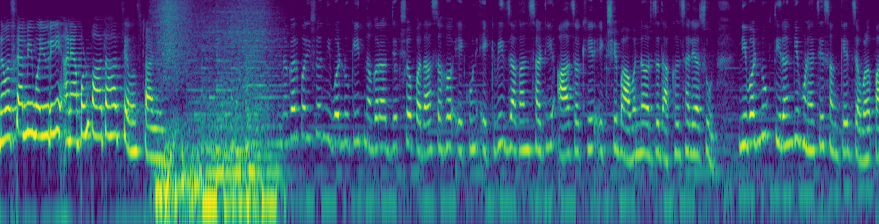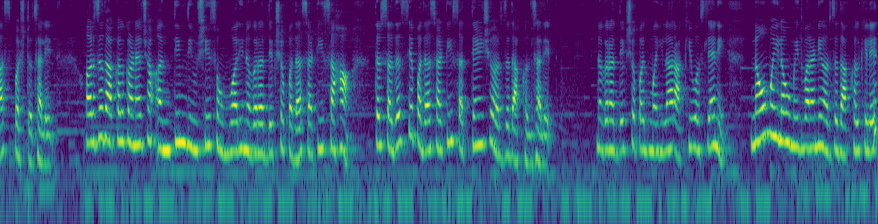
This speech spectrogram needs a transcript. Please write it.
नमस्कार मी मयुरी आणि आपण पाहत आहात सेवन स्टार न्यूज. नगर परिषद निवडणुकीत नगराध्यक्ष पदासह एकूण एकवीस जागांसाठी आज अखेर एकशे बावन्न अर्ज दाखल झाले असून निवडणूक तिरंगी होण्याचे संकेत जवळपास स्पष्ट झाले. अर्ज दाखल करण्याच्या अंतिम दिवशी सोमवारी नगराध्यक्ष पदासाठी सहा तर सदस्य पदासाठी सत्याऐंशी अर्ज दाखल झालेत. नगराध्यक्षपद महिला राखीव असल्याने नऊ महिला उमेदवारांनी अर्ज दाखल केलेत.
